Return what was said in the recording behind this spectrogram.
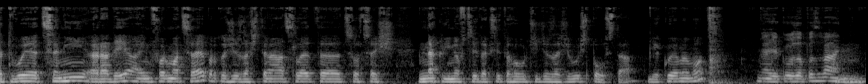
eh, tvoje cený rady a informace, protože za 14 let, eh, co seš na Klínovci, tak si toho určitě zažil už spousta. Děkujeme moc. Já děkuji za pozvání.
